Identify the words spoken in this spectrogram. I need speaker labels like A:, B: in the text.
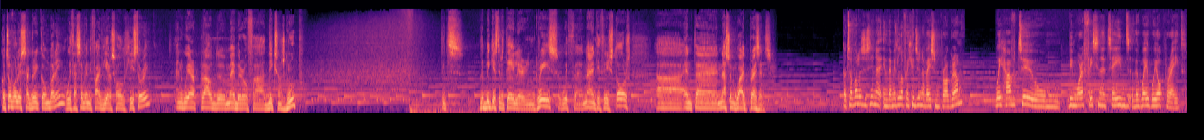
A: Kotsovolo is a Greek company with a 75 years old history and we are a proud member of uh, Dixons Group. It's the biggest retailer in Greece with uh, 93 stores uh, and a nationwide presence.
B: Kotsovolos is in, a, in the middle of a huge innovation program. We have to be more efficient and change the way we operate.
